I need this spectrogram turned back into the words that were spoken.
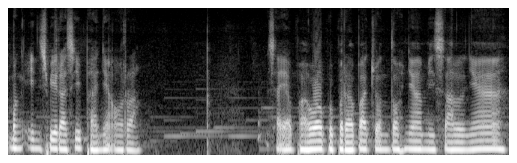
menginspirasi banyak orang. Saya bawa beberapa contohnya, misalnya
